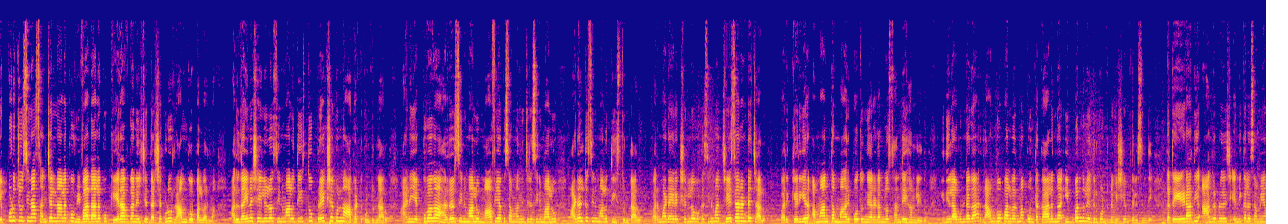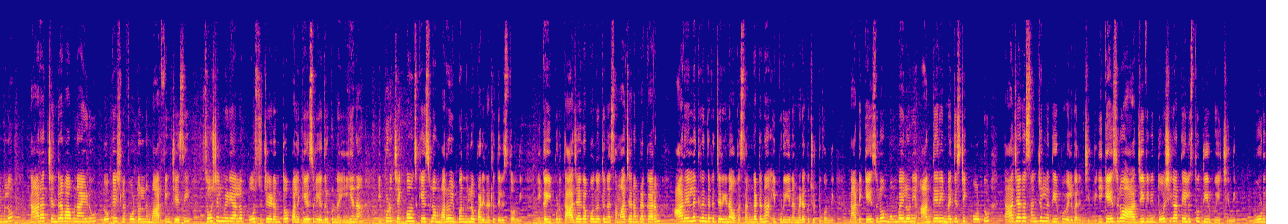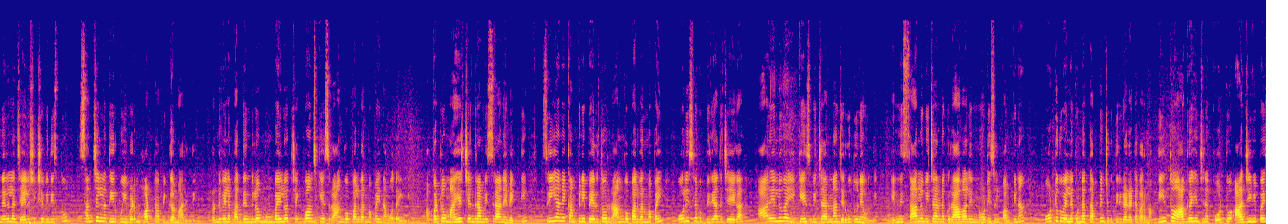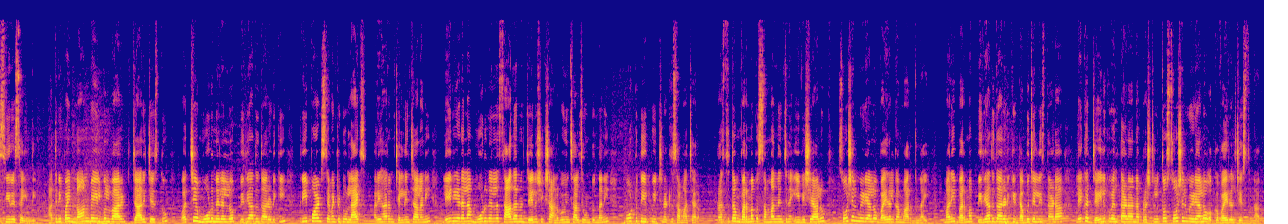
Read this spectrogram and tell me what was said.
ఎప్పుడు చూసినా సంచలనాలకు వివాదాలకు కేరాఫ్గా నిలిచే దర్శకుడు రామ్ గోపాల్ వర్మ. అరుదైన శైలిలో సినిమాలు తీస్తూ ప్రేక్షకులను ఆకట్టుకుంటున్నారు. ఆయన ఎక్కువగా హర్రర్ సినిమాలు మాఫియాకు సంబంధించిన సినిమాలు అడల్ట్ సినిమాలు తీస్తుంటారు. వర్మ డైరెక్షన్లో ఒక సినిమా చేశారంటే చాలు. వారి కెరియర్ అమాంతం మారిపోతుంది అనడంలో సందేహం లేదు. ఇదిలా ఉండగా రామ్ గోపాల్ వర్మ కొంతకాలంగా ఇబ్బందులు ఎదుర్కొంటున్న విషయం తెలిసిందే. గత ఏడాది ఆంధ్రప్రదేశ్ ఎన్నికల సమయంలో నారా చంద్రబాబు నాయుడు లోకేష్ల ఫోటోలను మార్ఫింగ్ చేసి సోషల్ మీడియాలో పోస్ట్ చేయడంతో పలు కేసులు ఎదుర్కొన్న ఈయన ఇప్పుడు చెక్ బౌన్స్ కేసులో మరో ఇబ్బందుల్లో పడినట్లు తెలుస్తోంది. ఇక ఇప్పుడు తాజాగా పొందుతున్న సమాచారం ప్రకారం ఆరేళ్ళ క్రిందట జరిగిన ఒక సంఘటన ఇప్పుడు ఈయన మెడకు చుట్టుకుంది. నాటి కేసులో ముంబైలోని ఆంతేరి మెజెస్టిక్ కోర్టు తాజాగా సంచలన తీర్పు వెలువరించింది. ఈ కేసులో ఆర్జీవిని దోషిగా తేలుస్తూ తీర్పు ఇచ్చింది. మూడు నెలల జైలు శిక్ష విధిస్తూ సంచలన తీర్పు ఇవ్వడం హాట్ టాపిక్గా మారింది. రెండు వేల పద్దెనిమిదిలో ముంబైలో cheque bounce case Ram Gopal వర్మపై నమోదైంది. అప్పట్లో మహేష్ చంద్ర మిశ్రా అనే వ్యక్తి శ్రీ అనే కంపెనీ పేరుతో రామ్ గోపాల్ వర్మపై పోలీసులకు ఫిర్యాదు చేయగా ఆరేళ్ళుగా ఈ కేసు విచారణ జరుగుతూనే ఉంది. ఎన్నిసార్లు విచారణకు రావాలని నోటీసులు పంపినా కోర్టుకు వెళ్ళకుండా తప్పించుకు తిరిగాడట వర్మ. దీంతో ఆగ్రహించిన కోర్టు ఆర్జీవీపై సీరియస్ అయింది. అతనిపై నాన్ బెయిలబుల్ వారెంట్ జారీ చేస్తూ వచ్చే మూడు నెలల్లో ఫిర్యాదుదారుడికి three point seventy two lakhs పరిహారం చెల్లించాలని లేని ఎడల మూడు నెలల సాధారణ జైలు శిక్ష అనుభవించాల్సి ఉంటుందని కోర్టు తీర్పు ఇచ్చినట్లు సమాచారం. ప్రస్తుతం వర్మకు సంబంధించిన ఈ విషయాలు సోషల్ మీడియాలో వైరల్గా మారుతున్నాయి. మరి వర్మ ఫిర్యాదుదారుడికి డబ్బు చెల్లిస్తాడా లేక జైలుకు వెళ్తాడా అన్న ప్రశ్నలతో సోషల్ మీడియాలో ఒక వైరల్ చేస్తున్నారు.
